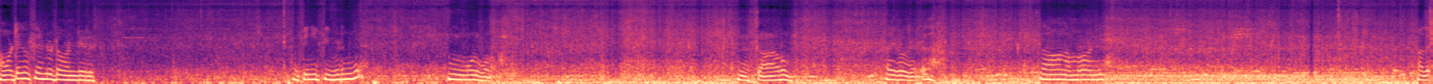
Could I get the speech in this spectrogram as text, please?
അങ്ങോട്ടേക്കൊക്കെ ഉണ്ട് കേട്ടോ വണ്ടികൾ അപ്പം ഇനിയിപ്പോൾ ഇവിടുന്ന് ഇങ്ങോട്ട് പോകണം കാറും ബൈക്കൊക്കെ. ഇതാണ് നമ്മുടെ വണ്ടി. അതെ.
